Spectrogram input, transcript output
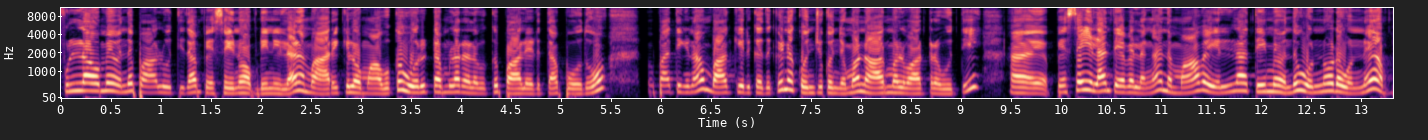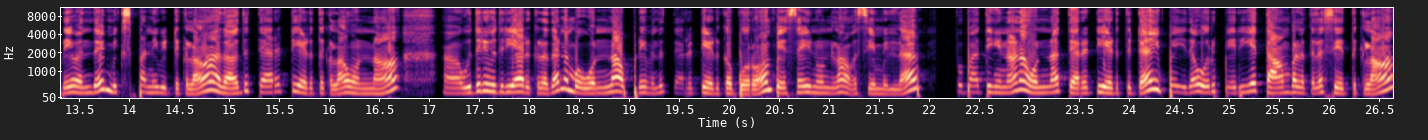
ஃபுல்லாகவுமே வந்து பால் ஊற்றி தான் பிசையணும் அப்படின்னு இல்லை. நம்ம அரை கிலோ மாவுக்கு ஒரு டம்ளர் அளவுக்கு பால் எடுத்தால் போதும். இப்போ பார்த்தீங்கன்னா பாக்கி இருக்கிறதுக்கு நான் கொஞ்சம் கொஞ்சமாக நார்மல் வாட்டரை ஊற்றி பிசையெல்லாம் தேவையில்லைங்க. அந்த மாவை எல்லாத்தையுமே வந்து ஒன்றோட ஒன்று அப்படியே வந்து மிக்ஸ் பண்ணி விட்டுக்கலாம். அதாவது திரட்டி எடுத்துக்கலாம் ஒன்றா உதிரி உதிரியாக இருக்கிறத நம்ம ஒன்றா அப்படியே வந்து திரட்டி எடுக்க போகிறோம் பிசையணுன்னுலாம் அவசியம் இல்லை இப்போ பார்த்தீங்கன்னா நான் ஒன்றா திரட்டி எடுத்துட்டேன். இப்போ இதை ஒரு பெரிய தாம்பலத்தில் சேர்த்துக்கலாம்.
